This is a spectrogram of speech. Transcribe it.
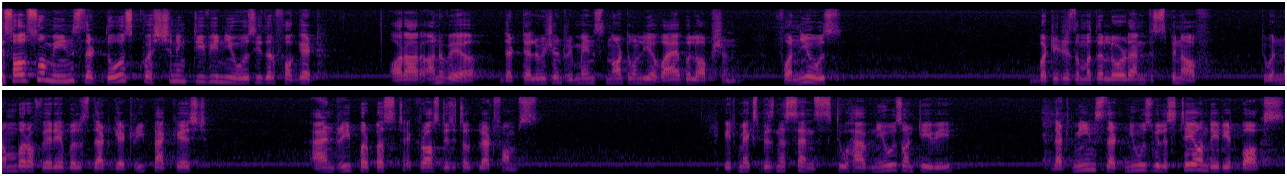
This also means that those questioning TV news either forget or are unaware that television remains not only a viable option for news, but it is the mother lode and the spin-off to a number of variables that get repackaged and repurposed across digital platforms. It makes business sense to have news on TV. That means that news will stay on the idiot box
